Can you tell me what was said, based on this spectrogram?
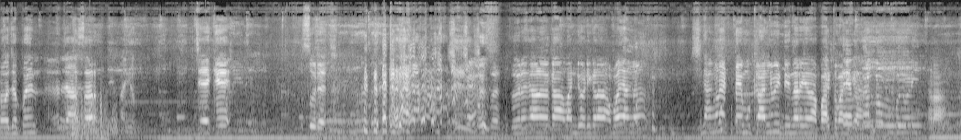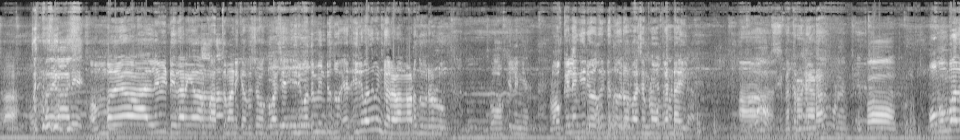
Rojappan Jasar അയ്യോ ജെ കെ സൂരജ്. സൂരജാണ് വണ്ടി ഓടിക്കണം. അപ്പൊ ഞങ്ങൾ ഞങ്ങൾ എട്ടേ മുക്കാലിന് വീട്ടിൽ നിന്ന് ഇറങ്ങിയതാ പത്ത് മണിക്ക്. ഒമ്പത് കാലിന് വീട്ടിൽ നിന്ന് ഇറങ്ങിയതാണ് പത്ത് മണിക്കത് ഷോക്ക് പക്ഷെ ഇരുപത് മിനിറ്റ് ഇരുപത് മിനിറ്റ് അല്ല? അങ്ങോട്ട് ദൂരമുള്ളൂ. ബ്ലോക്ക് ഇല്ലെങ്കിൽ ബ്ലോക്ക് ഇല്ലെങ്കിൽ ഇരുപത് മിനിറ്റ് ദൂരമുള്ളൂ. പക്ഷെ ബ്ലോക്ക് ഉണ്ടായി. ആ ഇപ്പൊ എത്ര മണിയാടാ ഇപ്പൊ ഒമ്പത്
